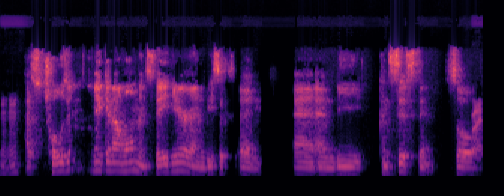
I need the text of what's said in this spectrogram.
mm-hmm. has chosen to make it at home and stay here and be and and and be consistent. So right.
